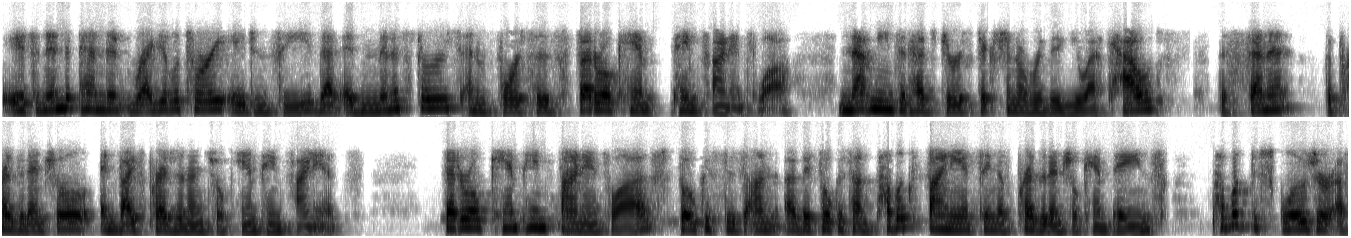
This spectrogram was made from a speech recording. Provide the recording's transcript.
It's an independent regulatory agency that administers and enforces federal campaign finance law. And that means it has jurisdiction over the U.S. House, the Senate, the presidential, and vice presidential campaign finance federal campaign finance laws focuses on uh, they focus on public financing of presidential campaigns, public disclosure of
